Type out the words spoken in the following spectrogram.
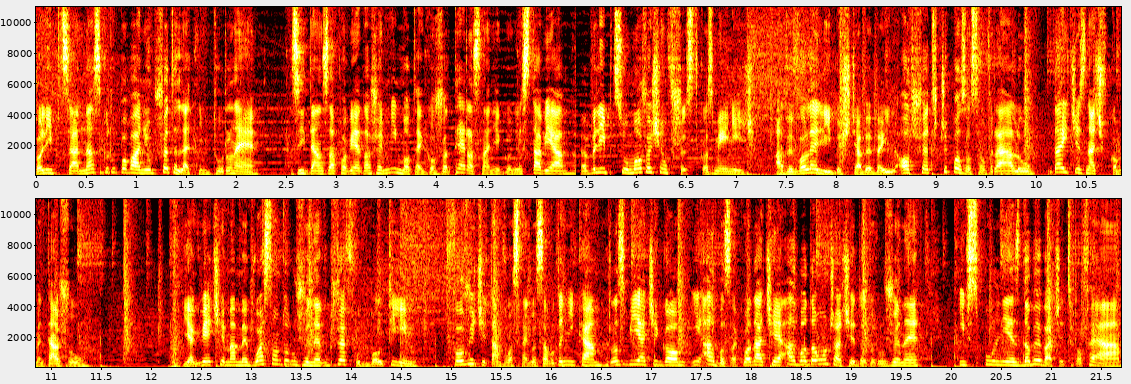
lipca na zgrupowaniu przed letnim tournée. Zidane zapowiada, że mimo tego, że teraz na niego nie stawia, w lipcu może się wszystko zmienić. A wy wolelibyście, aby Bale odszedł czy pozostał w Realu? Dajcie znać w komentarzu. Jak wiecie, mamy własną drużynę w grze Football Team. Tworzycie tam własnego zawodnika, rozwijacie go i albo zakładacie, albo dołączacie do drużyny i wspólnie zdobywacie trofea.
